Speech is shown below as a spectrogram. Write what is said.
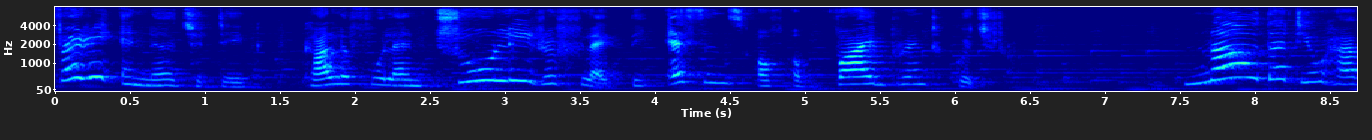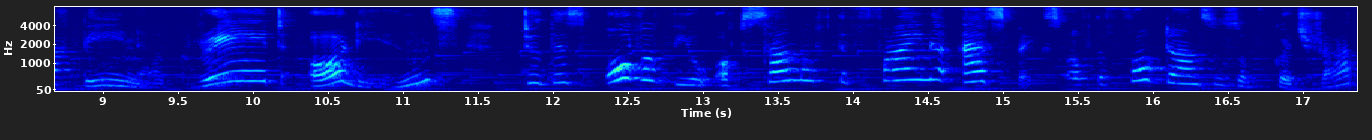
very energetic colorful and truly reflect the essence of a vibrant Gujarat. Now that you have been a great audience to this overview of some of the finer aspects of the folk dances of Gujarat,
